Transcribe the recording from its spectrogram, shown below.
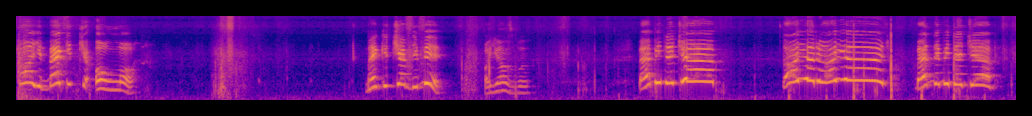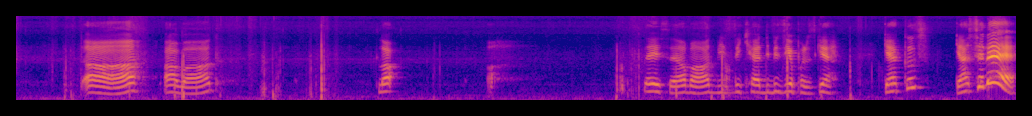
Hayır ben gideceğim. Allah. Ben gideceğim değil mi? Ayaz mı? Ben bineceğim. Hayır hayır. Ben de bineceğim. Aa, aman. La. Neyse aman biz de kendimiz yaparız gel. Gel kız. Gelsene.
